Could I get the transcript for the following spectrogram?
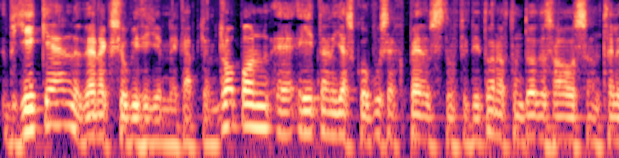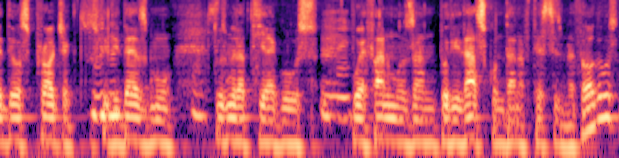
βγήκε, δεν αξιοποιήθηκε με κάποιον τρόπο, ε, ήταν για σκοπούς εκπαίδευσης των φοιτητών. Αυτόν το έδωσα ως, αν θέλετε, ως project στους mm-hmm. φοιτητές μου, mm-hmm. τους μεταπτυχιακούς, ναι. που εφάρμοζαν, που διδάσκονταν αυτές τις μεθόδους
